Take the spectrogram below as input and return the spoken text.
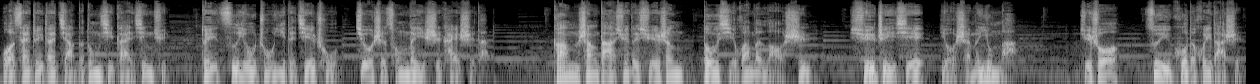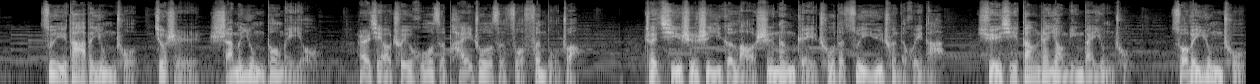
我才对他讲的东西感兴趣。对自由主义的接触就是从那时开始的。刚上大学的学生都喜欢问老师：“学这些有什么用啊？”据说最酷的回答是：“最大的用处就是什么用都没有，而且要吹胡子、拍桌子、做愤怒状。”这其实是一个老师能给出的最愚蠢的回答。学习当然要明白用处，所谓用处，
